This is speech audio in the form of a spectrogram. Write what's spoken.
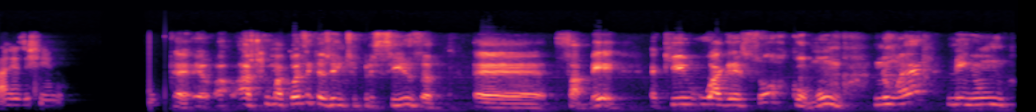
tá resistindo? É, eu acho que uma coisa que a gente precisa é, saber é que o agressor comum não é nenhum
